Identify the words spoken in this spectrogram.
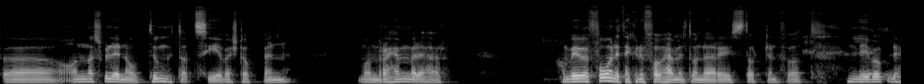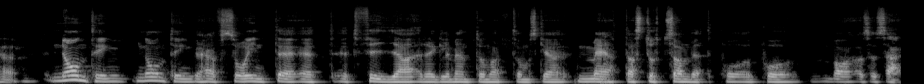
För annars blir det nog tungt att se Verstappen vandra hem med det här. Han behöver få en liten knuff av Hamilton där i starten för att leva upp det här. Någonting, någonting behövs och inte ett, ett FIA-reglement om att de ska mäta studsandet på, på alltså så här.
